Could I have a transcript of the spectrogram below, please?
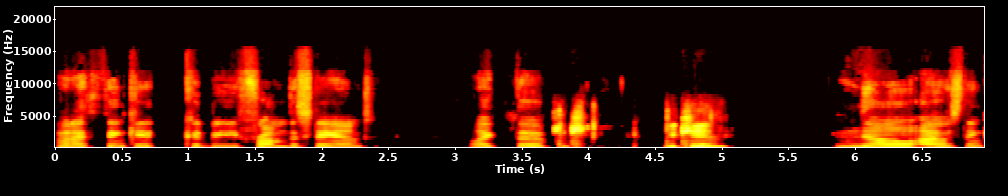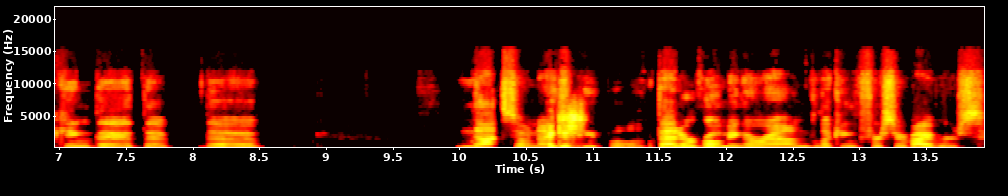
what I think it could be from the stand? Like the The kid? no, I was thinking the the the not so nice just- people that are roaming around looking for survivors.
